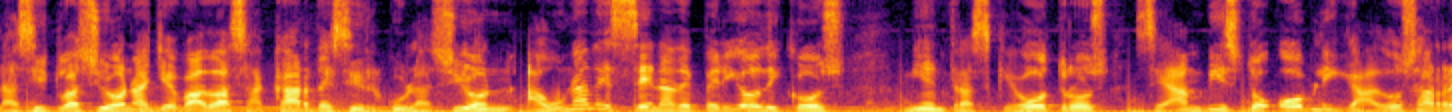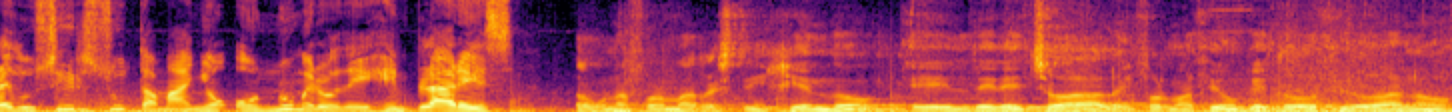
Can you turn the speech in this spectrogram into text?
La situación ha llevado a sacar de circulación a una decena de periódicos, mientras que otros se han visto obligados a reducir su tamaño o número de ejemplares. De alguna forma restringiendo el derecho a la información que todo ciudadano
